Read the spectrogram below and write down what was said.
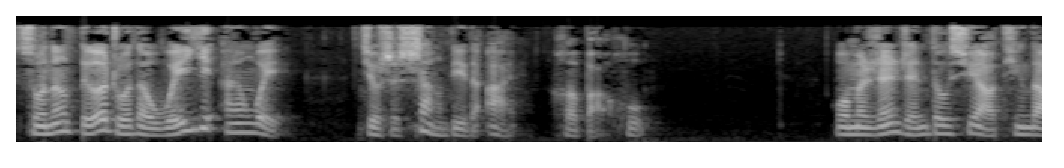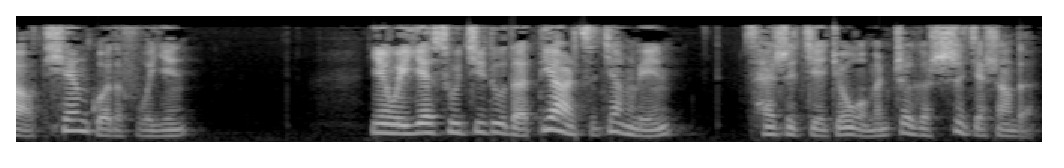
所能得着的唯一安慰，就是上帝的爱和保护。我们人人都需要听到天国的福音，因为耶稣基督的第二次降临，才是解决我们这个世界上的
